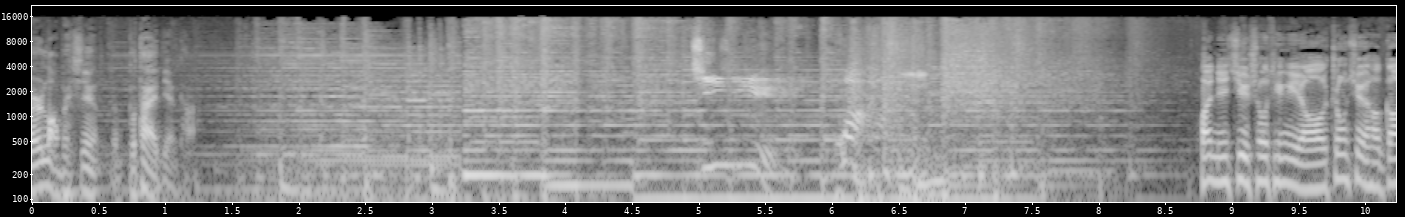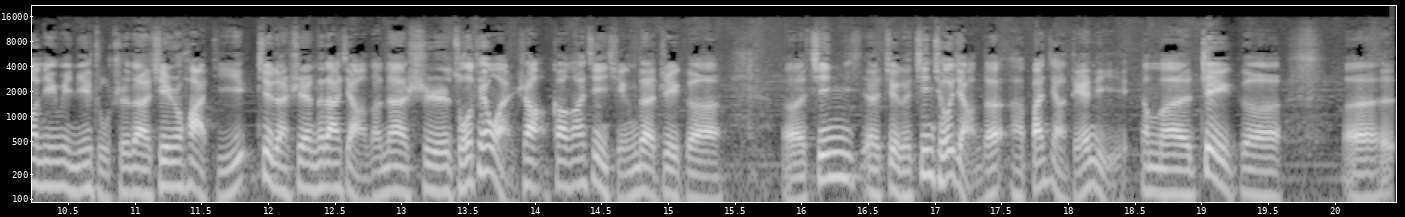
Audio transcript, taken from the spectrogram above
而老百姓不太点他。今日话题，欢迎您继续收听由钟迅和高宁为您主持的《今日话题》。这段时间跟大家讲的呢是昨天晚上刚刚进行的这个呃金呃这个金球奖的呃颁奖典礼。那么这个呃。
